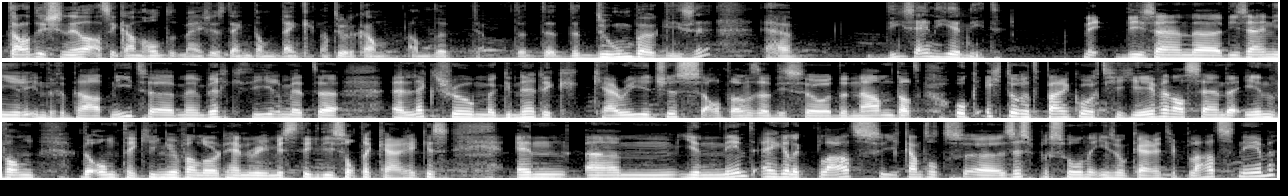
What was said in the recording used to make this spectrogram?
Traditioneel, als ik aan 100 meisjes denk, dan denk ik natuurlijk aan, aan de, de, de, de Doombuggies. Hè? Uh, die zijn hier niet. Nee, die zijn, uh, die zijn hier inderdaad niet. Uh, men werkt hier met uh, electromagnetic carriages. Althans, dat is zo de naam dat ook echt door het park wordt gegeven als zijnde een van de ontdekkingen van Lord Henry Mystic, die zotte karretjes. En um, je neemt eigenlijk plaats, je kan tot zes personen in zo'n karretje plaatsnemen.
